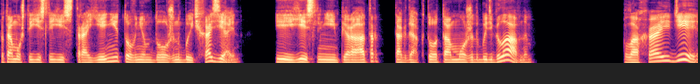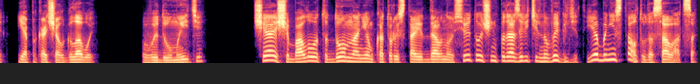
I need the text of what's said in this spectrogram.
Потому что если есть строение, то в нем должен быть хозяин. И если не император, тогда кто там может быть главным? Плохая идея, я покачал головой. Вы думаете? Чаще, болото, дом на нем, который стоит давно, все это очень подозрительно выглядит. Я бы не стал туда соваться.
